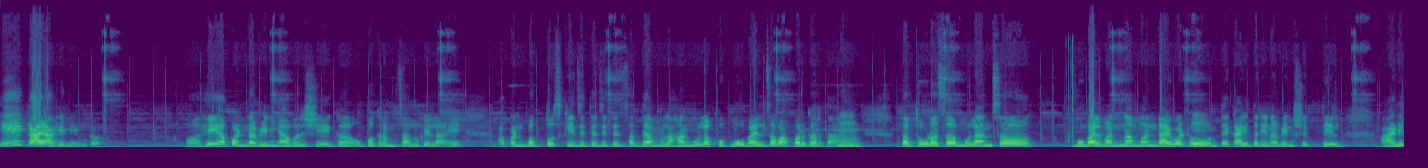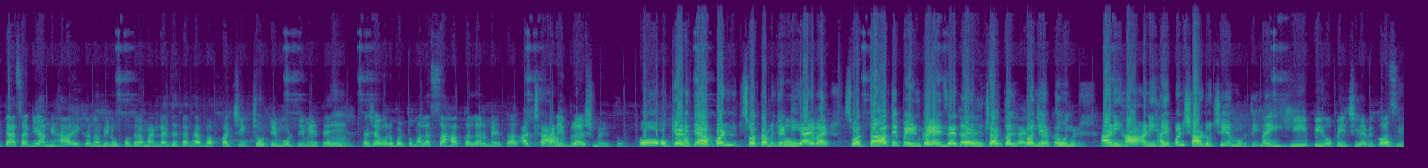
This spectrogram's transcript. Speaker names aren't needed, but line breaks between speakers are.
हे काय आहे नेमकं?
हे आपण नवीन ह्या वर्षी एक उपक्रम चालू केला आहे. आपण बघतोच की जिथे जिथे सध्या लहान मुलं खूप मोबाईलचा वापर करत आहेत. तर थोडंसं मुलांचं मोबाईलमधनं मन डायव्हर्ट होऊन ते काहीतरी नवीन शिकतील. आणि त्यासाठी आम्ही हा एक नवीन उपक्रम आणला ज्याच्यात ह्या बाप्पाची एक छोटी मूर्ती मिळते. त्याच्याबरोबर तुम्हाला सहा कलर मिळतात
अच्छा.
आणि ब्रश मिळतो.
हो ओके. आणि ते
आपण-
स्वतः म्हणजे
हो.
डी आय वाय स्वतः ते पेंट करायचंय त्यांच्या कल्पनेतून.
कल्पनेत.
आणि हा आणि हे पण शाडूची आहे मूर्ती?
नाही ही पीओपीची आहे बिकॉज.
